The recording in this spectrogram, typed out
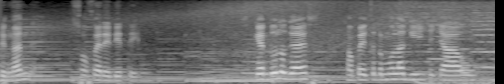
dengan software editing. Sekian dulu guys. Sampai ketemu lagi. Ciao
